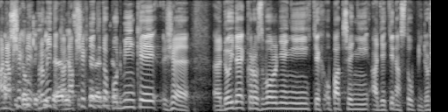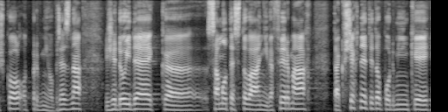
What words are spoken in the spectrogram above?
A na všechny, promiňte, a na všechny tyto podmínky, že eh, dojde k rozvolnění těch opatření a děti nastoupí do škol od 1. března, že dojde k samotestování ve firmách, tak všechny tyto podmínky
